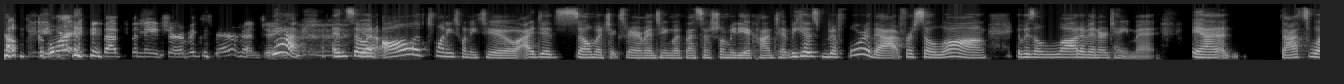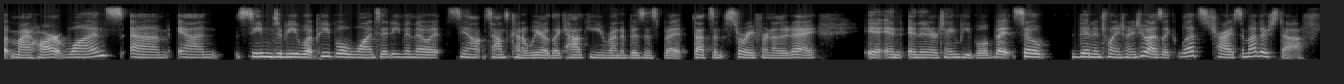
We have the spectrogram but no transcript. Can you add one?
of course, that's the nature of experimenting. Yeah. And so yeah. in all of 2022, I did so much experimenting with my social media content because before that, for so long, it was a lot of entertainment. And that's what my heart wants um, and seemed to be what people wanted even though it sound, sounds kind of weird like how can you run a business? But that's a story for another day and, and entertain people. But so then in 2022 i was like let's try some other stuff.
